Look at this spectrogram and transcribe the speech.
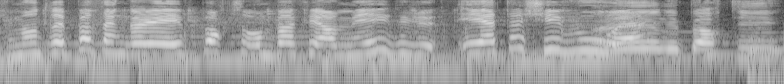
Je ne montrerai pas tant que les portes ne seront pas fermées. que je- Et attachez-vous, Allez, hein. on est parti.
